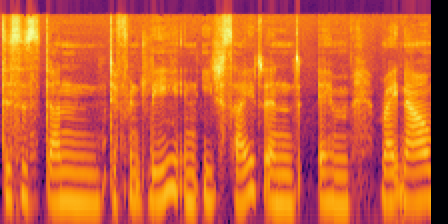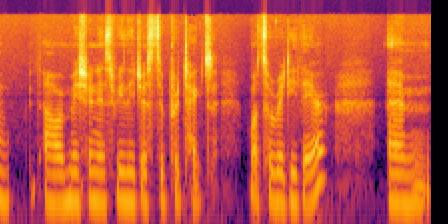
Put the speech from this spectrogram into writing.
this is done differently in each site. And um, right now, our mission is really just to protect what's already there. Um,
